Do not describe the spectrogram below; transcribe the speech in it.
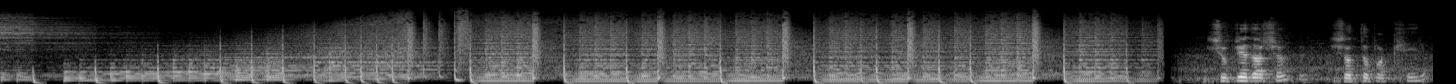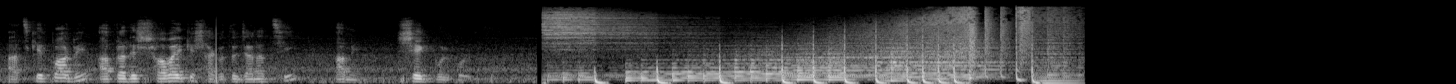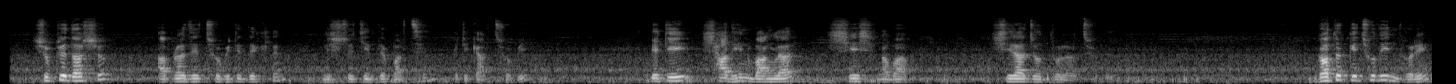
সুপ্রিয় দর্শক সত্যপক্ষের আজকের পর্বে আপনাদের সবাইকে স্বাগত জানাচ্ছি আমি শেখ বুলবুল। সুপ্রিয় দর্শক আপনারা যে ছবিটি দেখলেন, নিশ্চয়ই চিনতে পারছেন এটি কার ছবি। এটি স্বাধীন বাংলার শেষ নবাব সিরাজউদ্দৌলার ছবি। গত কিছুদিন ধরে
